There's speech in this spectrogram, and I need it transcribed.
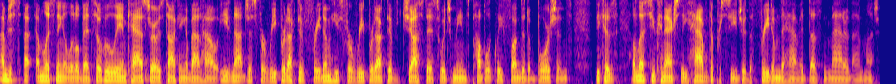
I'm just I- I'm listening a little bit. So Julian Castro is talking about how he's not just for reproductive freedom, he's for reproductive justice, which means publicly funded abortions because unless you can actually have the procedure, the freedom to have it doesn't matter that much.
